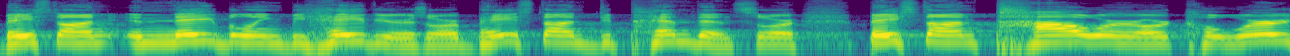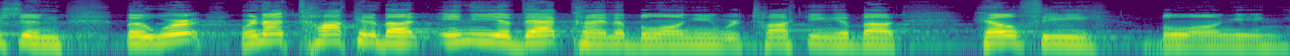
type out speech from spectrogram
based on enabling behaviors or based on dependence or based on power or coercion. But we're, we're not talking about any of that kind of belonging. We're talking about healthy belonging.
